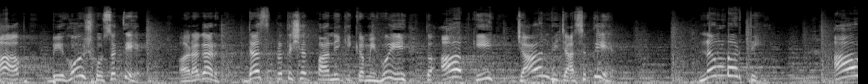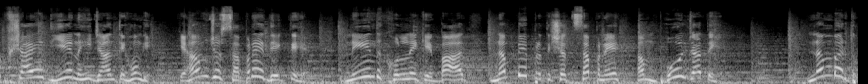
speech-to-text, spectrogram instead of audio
आप बेहोश हो सकते हैं। और अगर 10 प्रतिशत पानी की कमी हुई तो आपकी जान भी जा सकती है। नंबर तीन, आप शायद ये नहीं जानते होंगे कि हम जो सपने देखते हैं, नींद खुलने के बाद 90 प्रतिशत सपने हम भूल जाते हैं। नंबर दो,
